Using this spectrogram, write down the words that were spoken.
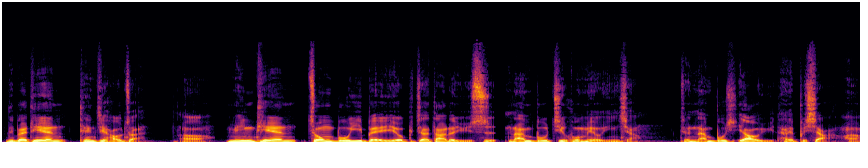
礼拜天天气好转啊，明天中部以北有比较大的雨势，南部几乎没有影响，就南部要雨它也不下啊。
